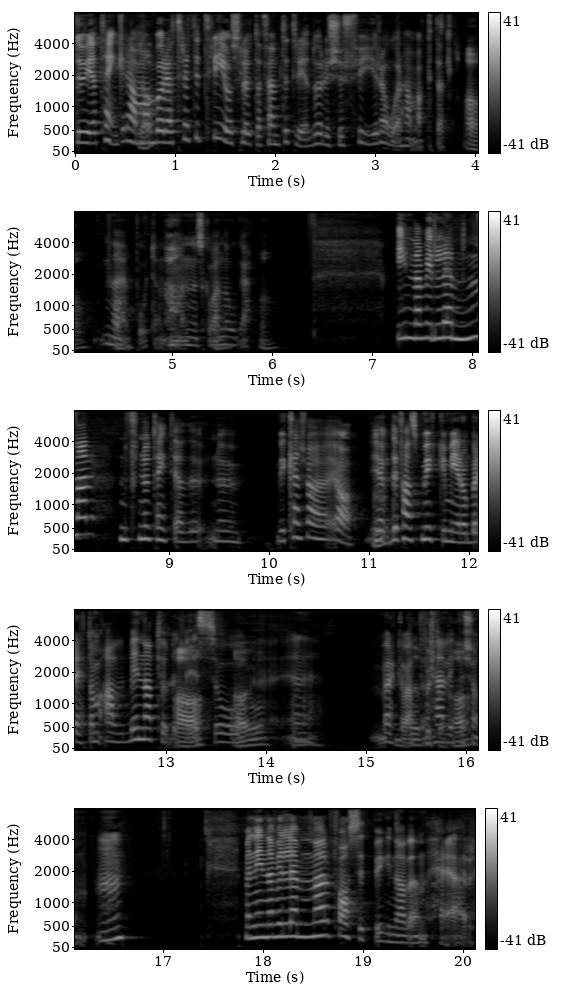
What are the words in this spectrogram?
Du, jag tänker här, om man börjar 33 och slutar 53, då är det 24 år han vaktar ja, den här porten. Om man nu ska vara noga. Innan vi lämnar, för nu tänkte jag, nu, vi kanske har, ja, ja, det fanns mycket mer att berätta om Albin naturligtvis. Mm. Ja, och, ja, jo. eh, verkar vara en härlig ja. person. Mm. Men innan vi lämnar facitbyggnaden här,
